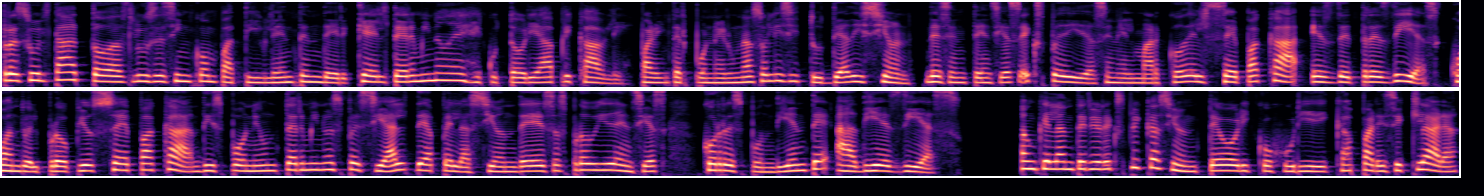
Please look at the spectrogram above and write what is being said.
resulta a todas luces incompatible entender que el término de ejecutoria aplicable para interponer una solicitud de adición de sentencias expedidas en el marco del CEPA-K es de tres días, cuando el propio CEPA-K dispone un término especial de apelación de esas providencias correspondiente a diez días. Aunque la anterior explicación teórico-jurídica parece clara,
